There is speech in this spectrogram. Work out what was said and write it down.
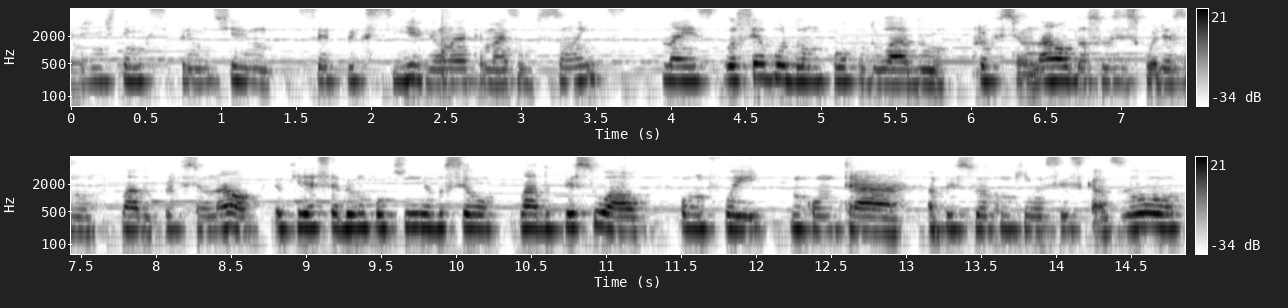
A gente tem que se permitir ser flexível, né? Ter mais opções. Mas você abordou um pouco do lado profissional, das suas escolhas no lado profissional. Eu queria saber um pouquinho do seu lado pessoal. Como foi encontrar a pessoa com quem você se casou?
